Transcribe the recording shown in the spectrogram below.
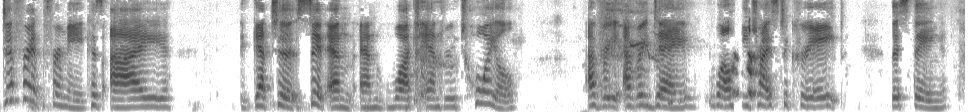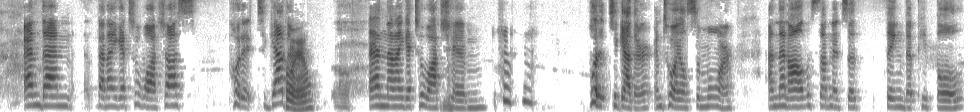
different for me because I get to sit and and watch Andrew toil every every day while he tries to create this thing. And then then I get to watch us put it together. Toil. And then I get to watch him put it together and toil some more. And then all of a sudden it's a thing that people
